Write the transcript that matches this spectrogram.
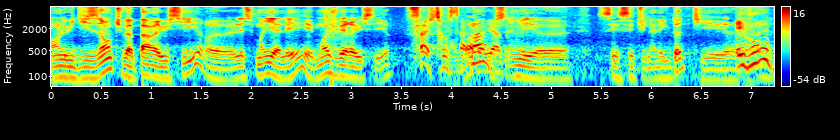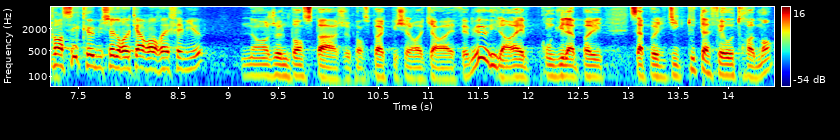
en lui disant Tu vas pas réussir, euh, laisse-moi y aller et moi je vais réussir. Ça, je trouve ça Voilà, incroyable. c'est mais, euh, c'est une anecdote qui est. euh, Et vous, vous pensez que Michel Rocard aurait fait mieux? Non, je ne pense pas. Je ne pense pas que Michel Rocard aurait fait mieux. Il aurait conduit la poli- sa politique tout à fait autrement.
